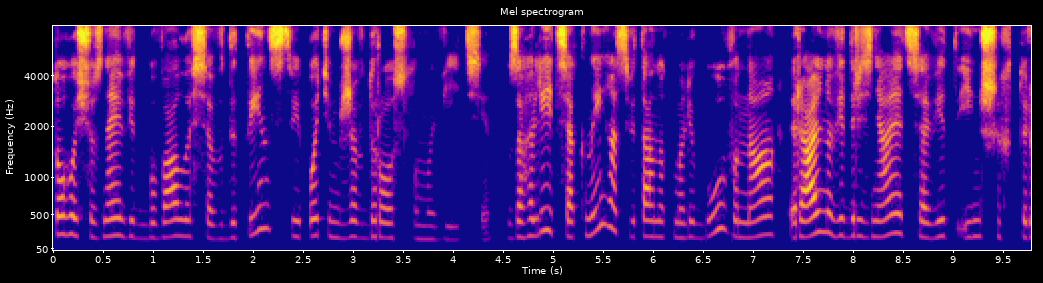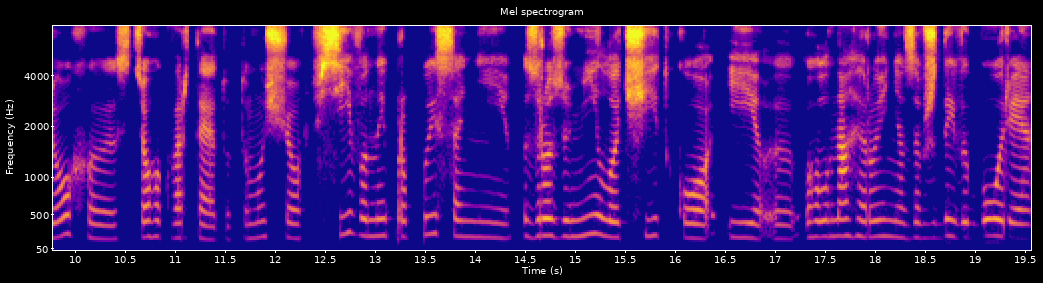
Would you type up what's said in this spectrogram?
того, що з нею відбувалося в дитинстві, потім вже в дорослому віці. Взагалі, ця книга Світанок Малібу вона реально відрізняється від інших трьох е, з цього квартету, тому що всі вони прописані зрозуміло, чітко, і е, головна героїня завжди виборює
